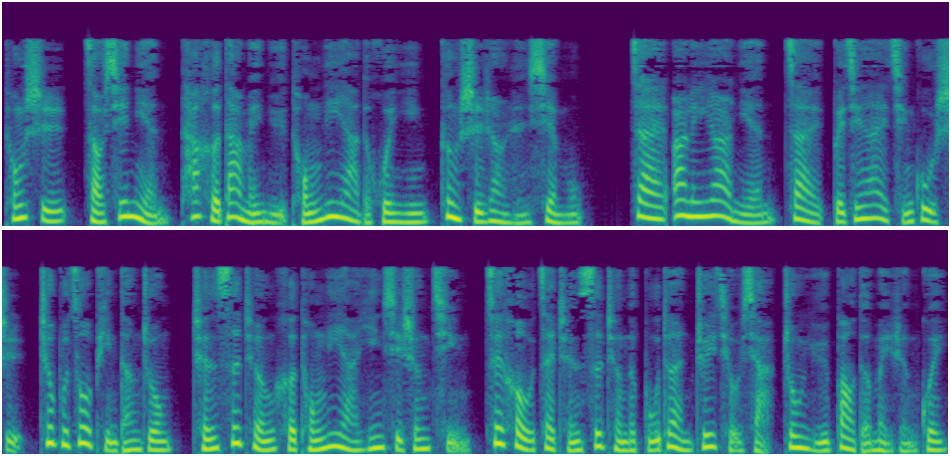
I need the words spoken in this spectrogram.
同时，早些年他和大美女佟丽娅的婚姻更是让人羡慕。在二零一二年，在北京爱情故事这部作品当中，陈思诚和佟丽娅因戏生情，最后在陈思诚的不断追求下，终于抱得美人归。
